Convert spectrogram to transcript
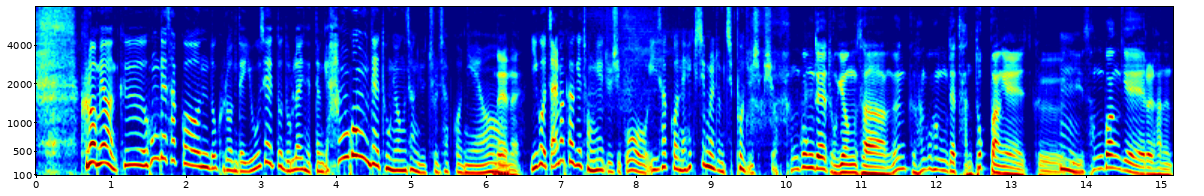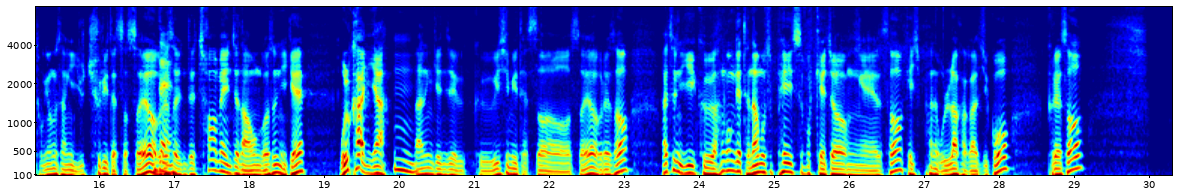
그러면 그 홍대 사건도 그런데 요새 또 논란이 됐던 게 항공대 동영상 유출 사건이에요. 네네. 이거 짤막하게 정리해 주시고 이 사건의 핵심을 좀 짚어 주십시오. 항공대 동영상은 그 한국항공대 단톡방에 그 음. 이 성관계를 하는 동영상이 유출이 됐었어요. 네. 그래서 이제 처음에 이제 나온 것은 이게 몰카 아니냐라는 음. 게 이제 그 의심이 됐었어요. 그래서 하여튼 이 그 항공대 대나무숲 페이스북 계정에서 게시판에 올라가 가지고 그래서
